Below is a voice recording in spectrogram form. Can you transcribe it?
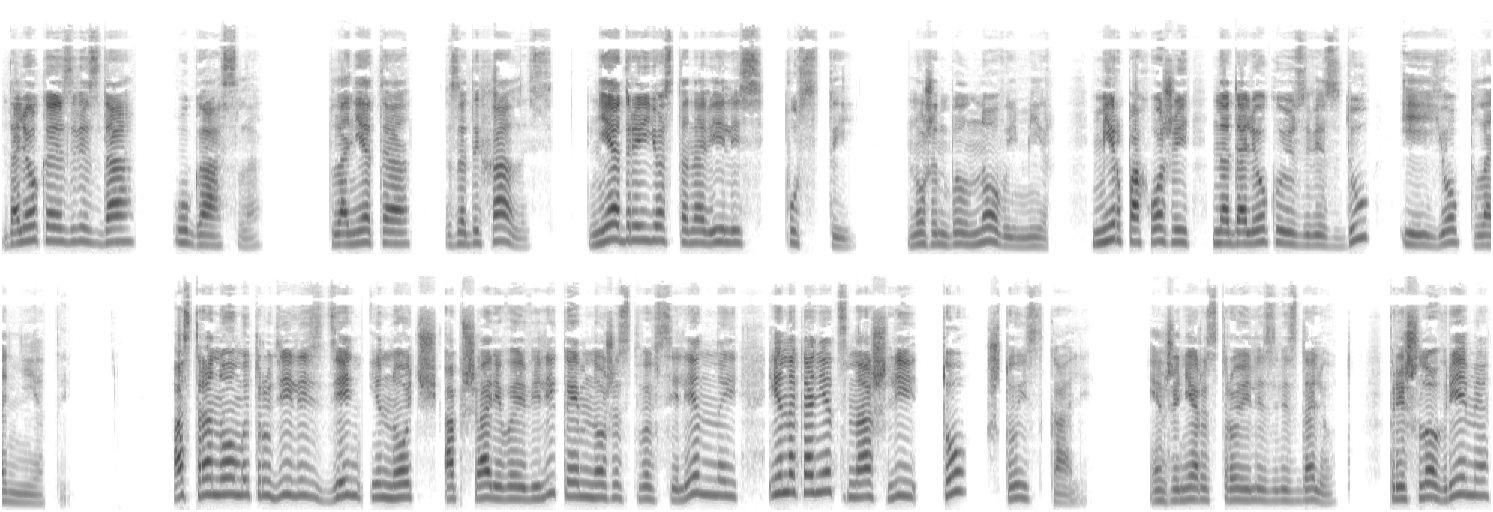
Далекая звезда угасла. Планета задыхалась. Недра ее становились пусты. Нужен был новый мир, мир, похожий на далекую звезду и ее планеты. Астрономы трудились день и ночь, обшаривая великое множество Вселенной, и, наконец, нашли то, что искали. Инженеры строили звездолет. Пришло время,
